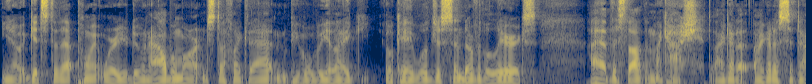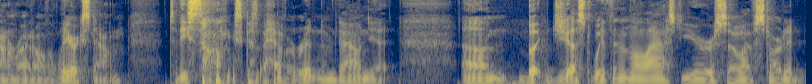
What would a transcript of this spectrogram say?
you know, it gets to that point where you're doing album art and stuff like that, and people will be like, "Okay, we'll just send over the lyrics." I have this thought. I'm like, "Ah, shit! I gotta I gotta sit down and write all the lyrics down to these songs because I haven't written them down yet." Um, but just within the last year or so, I've started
